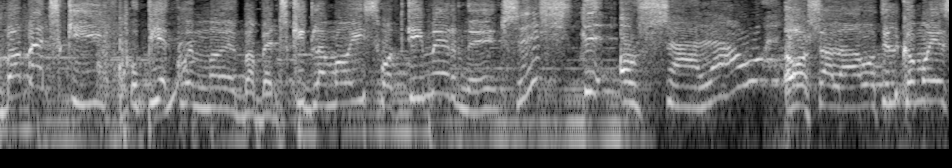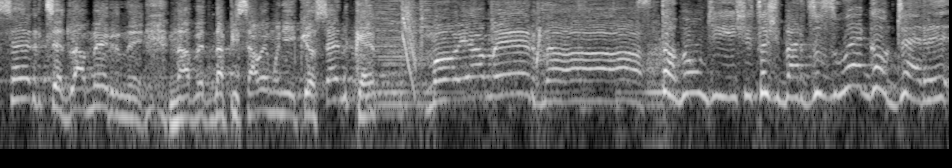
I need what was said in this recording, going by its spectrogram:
Babeczki! Upiekłem małe babeczki dla mojej słodkiej Myrny. Czyś ty oszalał? Oszalało tylko moje serce dla Myrny. Nawet napisałem o niej piosenkę. Moja Myrna! Z tobą dzieje się coś bardzo złego, Jerry.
